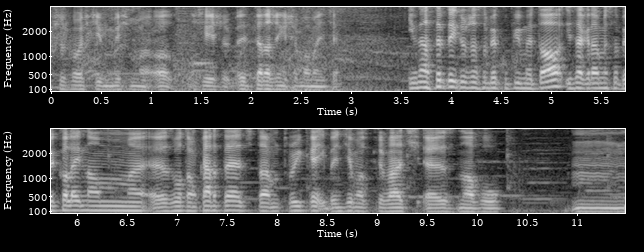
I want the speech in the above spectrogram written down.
przyszłości myślimy o dzisiejszym, y, teraźniejszym momencie. I w następnej turze sobie kupimy to i zagramy sobie kolejną e, złotą kartę, czy tam trójkę i będziemy odkrywać e, znowu mm,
